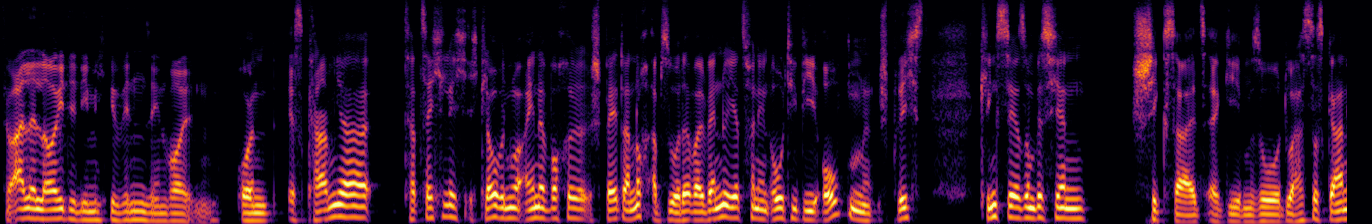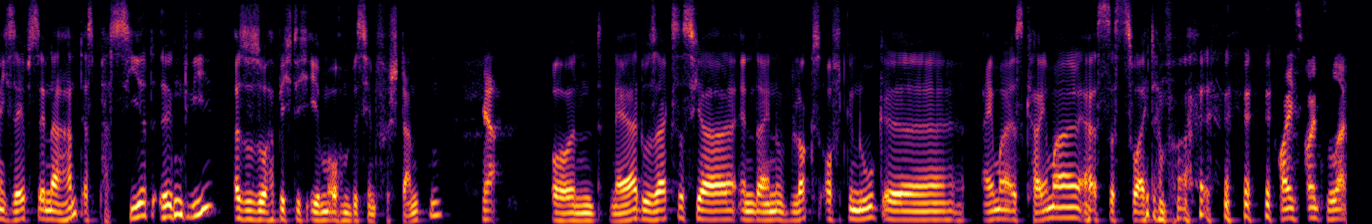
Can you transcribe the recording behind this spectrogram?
für alle Leute, die mich gewinnen sehen wollten. Und es kam ja tatsächlich, ich glaube, nur eine Woche später noch absurder, weil wenn du jetzt von den OTP Open sprichst, klingst du ja so ein bisschen schicksalsergeben. So, du hast das gar nicht selbst in der Hand, es passiert irgendwie. Also so habe ich dich eben auch ein bisschen verstanden. Ja. Und naja, du sagst es ja in deinen Vlogs oft genug, äh, einmal ist keinmal, erst das zweite Mal. Twice luck.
